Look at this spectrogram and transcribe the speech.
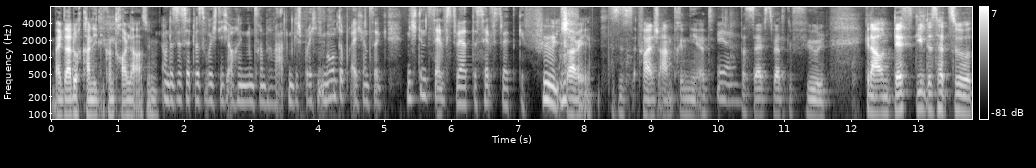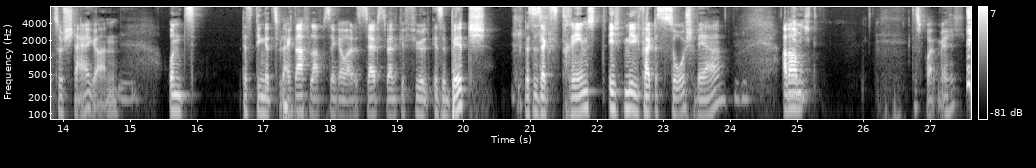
Weil dadurch kann ich die Kontrolle ausüben. Und das ist etwas, wo ich dich auch in unseren privaten Gesprächen immer unterbreche und sage, nicht den Selbstwert, das Selbstwertgefühl. Sorry, das ist falsch antrainiert. Ja. Das Selbstwertgefühl. Genau, und das gilt es halt zu, zu steigern. Mhm. Und das klingt jetzt vielleicht auch flapsig, aber das Selbstwertgefühl is a bitch. Das ist extremst, ich, mir fällt das so schwer. Aber Mir nicht. das freut mich.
